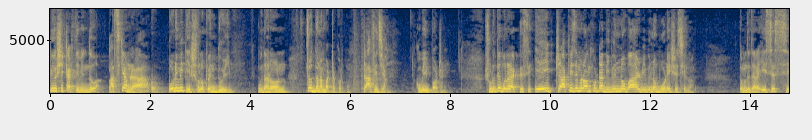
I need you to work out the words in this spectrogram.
প্রিয় শিক্ষার্থীবৃন্দু, আজকে আমরা পরিমিতির ষোলো পয়েন্ট দুই, উদাহরণ চোদ্দ নাম্বারটা করব। ট্রাফিজিয়াম, খুবই ইম্পর্ট্যান্ট শুরুতে বলে রাখতেছি, এই ট্রাফিজিয়ামের অঙ্কটা বিভিন্নবার বিভিন্ন বোর্ডে এসেছিল। তোমাদের যারা এসএসসি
